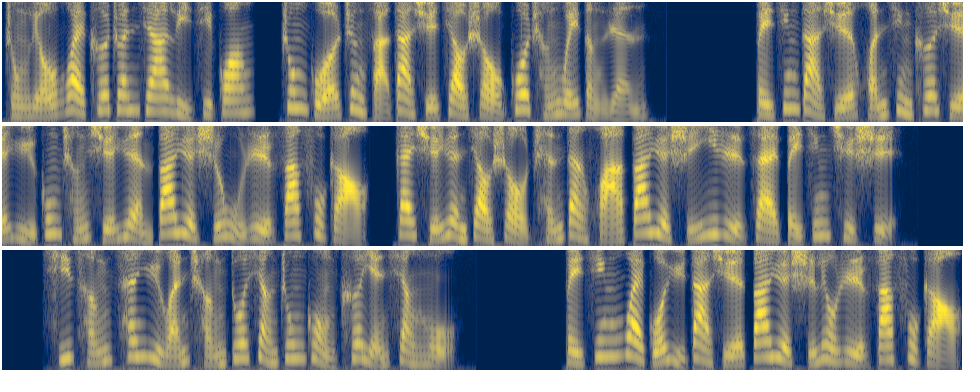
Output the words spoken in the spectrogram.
肿瘤外科专家李继光，中国政法大学教授郭成伟等人。北京大学环境科学与工程学院八月十五日发讣告，该学院教授陈淡华八月十一日在北京去世，其曾参与完成多项中共科研项目。北京外国语大学八月十六日发讣告，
